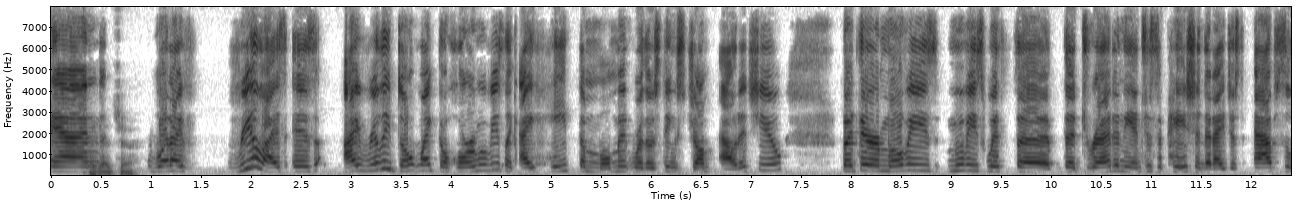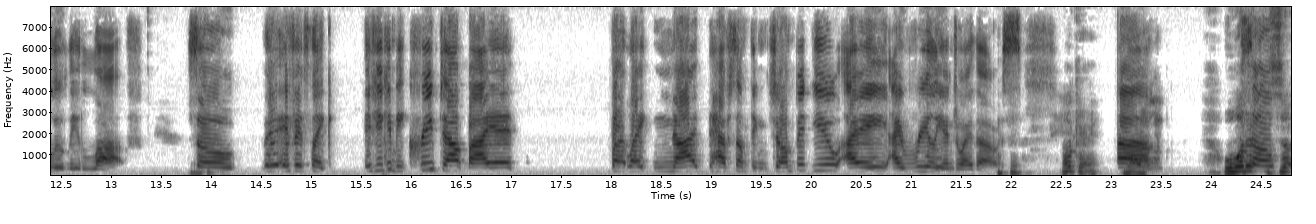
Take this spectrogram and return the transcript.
and gotcha. what I've realized is I really don't like the horror movies. Like I hate the moment where those things jump out at you. But there are movies movies with the the dread and the anticipation that I just absolutely love. So if it's like if you can be creeped out by it, but like not have something jump at you, I I really enjoy those. Okay. nice. Um, well, what? so- so,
